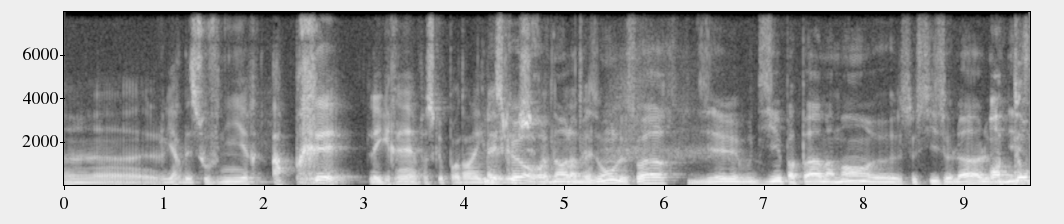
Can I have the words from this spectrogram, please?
je garde des souvenirs après les grèves, parce que pendant les grèves... Est-ce qu'en revenant à la maison le soir, vous disiez, papa, maman, euh, ceci, cela, le on, ministre...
